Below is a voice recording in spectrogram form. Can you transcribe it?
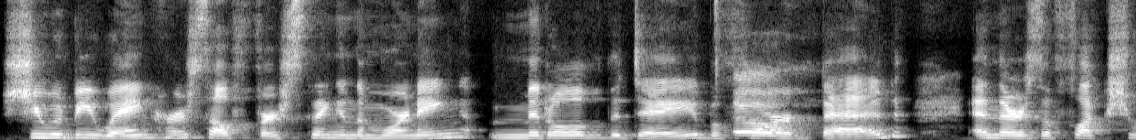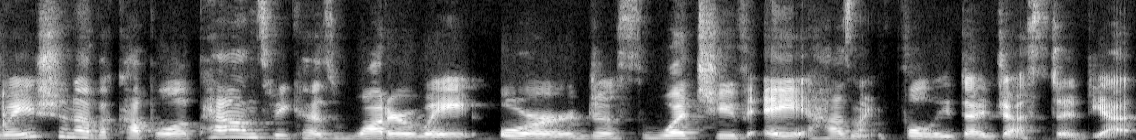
she would be weighing herself first thing in the morning, middle of the day before Oh. bed, and there's a fluctuation of a couple of pounds because water weight or just what you've ate hasn't fully digested yet.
